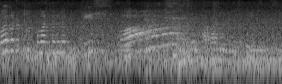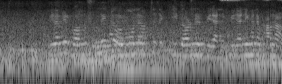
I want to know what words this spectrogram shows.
মই কত ঠাকুমার বিরিয়ানির গন্ধ শুনেই তো মনে হচ্ছে যে কী ধরনের বিরিয়ানি? বিরিয়ানি এখানে ভালো না।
